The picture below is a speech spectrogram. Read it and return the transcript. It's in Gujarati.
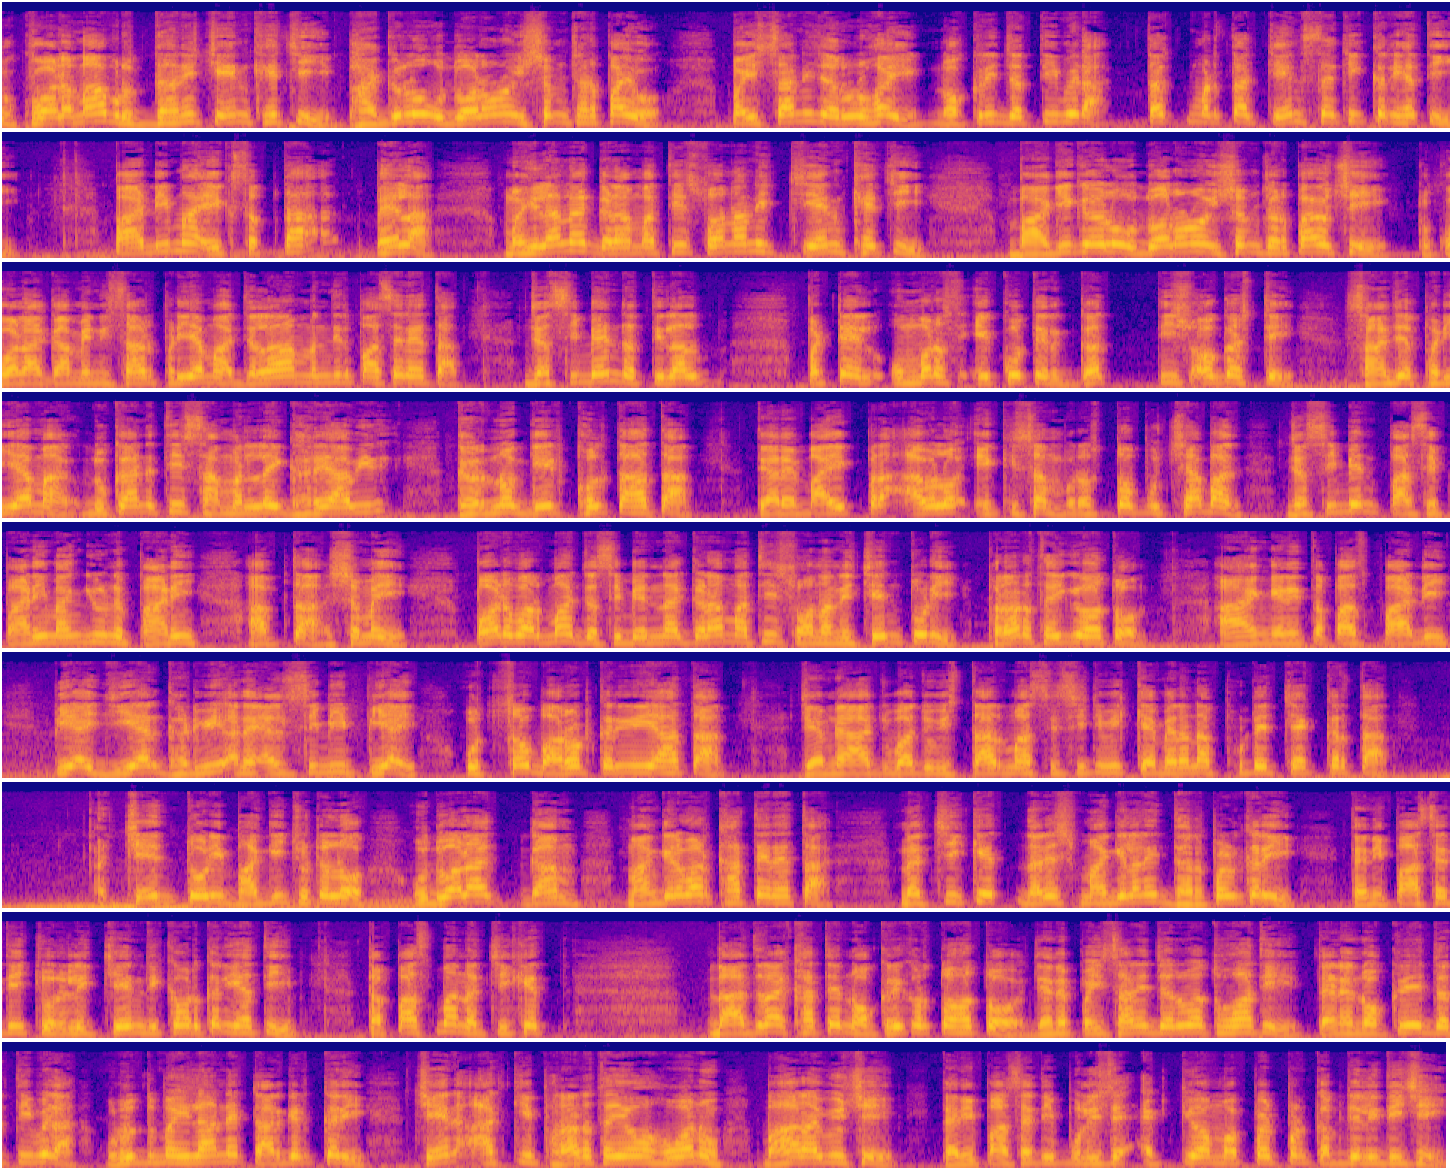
કુકવાડામાં વૃદ્ધાની ચેન ખેંચી ભાગેલો ઉદવાડોનો ઈસમ ઝડપાયો. પૈસાની જરૂર હોય, નોકરી જતી વેળા તક મળતા ચેન સ્નેચિંગ કરી હતી. પારડીમાં એક સપ્તાહ પહેલા મહિલાના ગળામાંથી સોનાની ચેન ખેંચી ભાગી ગયેલો ઉદવાડોનો ઈસમ ઝડપાયો છે. ટુકવાડા ગામે નિશાળ ફળિયામાં જલારામ મંદિર પાસે રહેતા જસીબેન રતિલાલ પટેલ ઉંમર એકોતેર, ગત ત્રીસ ઓગસ્ટે સાંજે ફળિયામાં દુકાનેથી સામાન લઈ ઘરે આવી ઘરનો ગેટ ખોલતા હતા. ત્યારે બાઇક પર આવેલો એક ઇસમ રસ્તો પૂછ્યા બાદ જસીબેન પાસે પાણી માંગ્યું અને પાણી આપતા સમયે પડવરમાં જસીબેનના ગળામાંથી સોનાની ચેન તોડી ફરાર થઈ ગયો હતો. આ અંગેની તપાસ પાડી પીઆઈ જીઆર ગઢવી અને એલસીબી પીઆઈ ઉત્સવ બારોટ કરી રહ્યા હતા. જેમણે આજુબાજુ વિસ્તારમાં સીસીટીવી કેમેરાના ફૂટેજ ચેક કરતા ચેન તોડી ભાગી છૂટેલો ઉદવાડા ગામ માંગેલવાડ ખાતે રહેતા નચિકેત નરેશ માંગેલાની ધરપકડ કરી. તેની પાસેથી ચોરેલી ચેન રિકવર કરી હતી. તપાસમાં નચિકેત દાદરા ખાતે નોકરી કરતો હતો. જેને પૈસાની જરૂરત હોવાથી તેણે નોકરીએ જતી વેળા વૃદ્ધ મહિલાને ટાર્ગેટ કરી ચેન આંચકી ફરાર થયો હોવાનું બહાર આવ્યું છે. તેની પાસેથી પોલીસે એક્ટિવા મોપેડ પણ કબજે લીધી છે.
